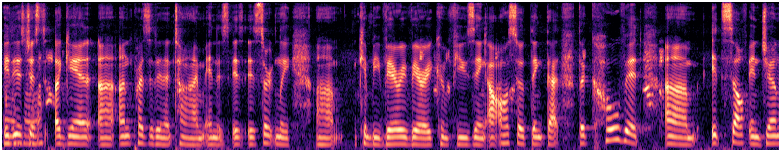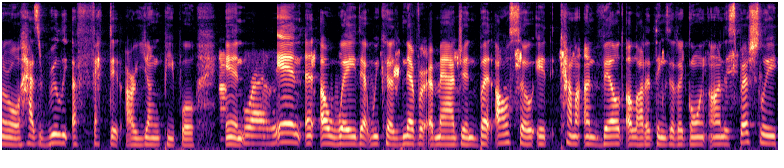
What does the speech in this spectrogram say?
it is just again uh, unprecedented time, and it's, it's, it's certainly um, can be very very confusing. I also think that the COVID um, itself in general has really affected our young people in Right. in a, a way that we could never imagine. But also it kind of unveiled a lot of things that are going on, especially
